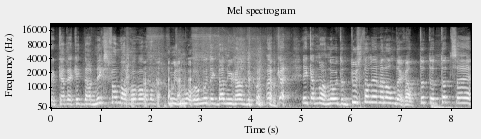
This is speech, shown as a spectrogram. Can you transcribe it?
ik, heb, ik, ik daar niks van. Maar, hoe, hoe, moet ik dat nu gaan doen? ik heb nog nooit een toestel in mijn handen gehad. Tut, tut, tut, zei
